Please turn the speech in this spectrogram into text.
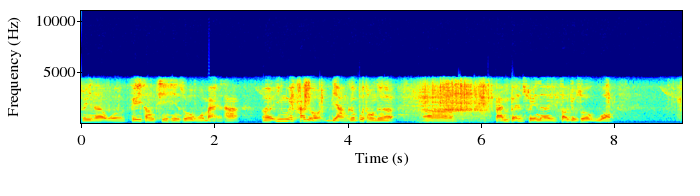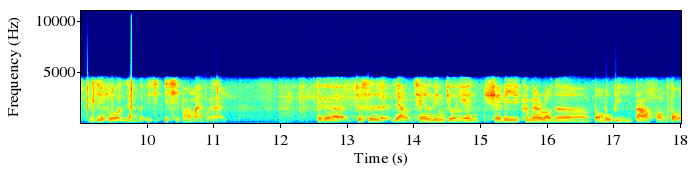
所以呢，我非常庆幸说我买了它，呃，因为它有两个不同的呃版本，所以呢，也造就说我决定说两个一起一起把它买回来。这个就是两千零九年 Chevy Camaro 的 Bumblebee 大黄蜂。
